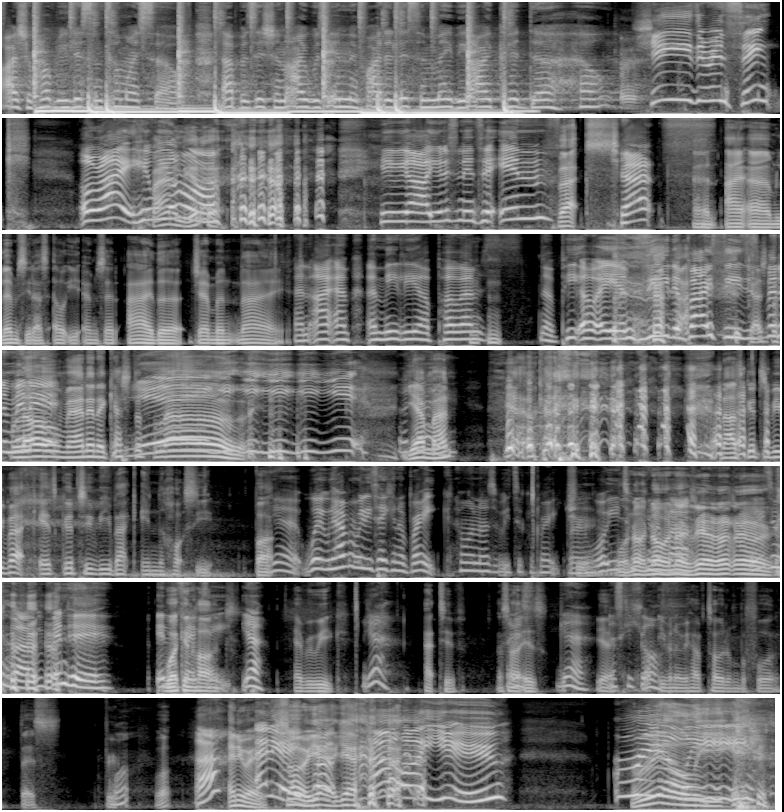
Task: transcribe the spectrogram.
I should probably listen to myself. That position I was in, if I'd have listened, maybe I could have helped. She's are in sync. All right, here we are. here we are. You're listening to In Facts. Chats. And I am Lemzi, that's L E M Z I, the Gemini. And I am Amelia Poamz. No, P O A M Z, the Pisces. It's been the a flow, minute. man, and catch the yeah, flow. yeah, yeah, yeah, yeah. Yeah, man. Yeah, okay. now it's good to be back. It's good to be back in the hot seat. But Yeah, wait, we haven't really taken a break. No one knows that we took a break, bro. True. What are you Well, talking no, no about? one knows. No, What are you talking about? We've been here. Working hard. seat. Yeah, Every week, yeah. active. That's how it Yeah, Yeah. let's kick it off. Even though we have told them before that it's What? What? Huh? Anyway, Anyway, so bro, yeah, yeah. How are you? Really?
